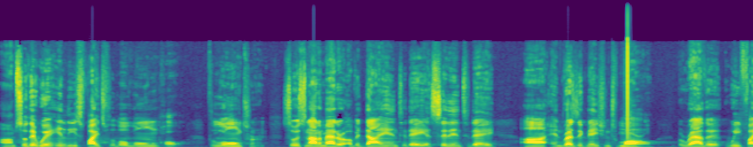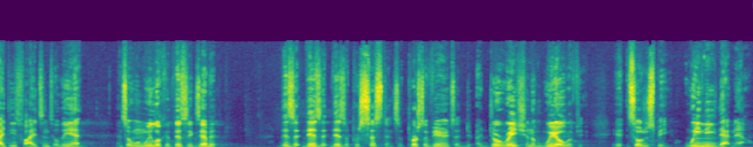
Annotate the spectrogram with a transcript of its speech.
um, so that we're in these fights for the long haul, for the long term. So it's not a matter of a die in today, a sit in today, uh, and resignation tomorrow, but rather we fight these fights until the end. And so when we look at this exhibit, there's a, there's a, there's a persistence, a perseverance, a, a duration of will, if you, so to speak. We need that now.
